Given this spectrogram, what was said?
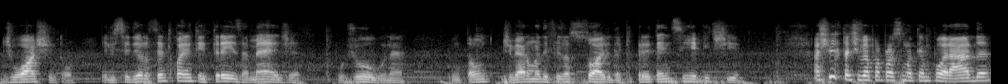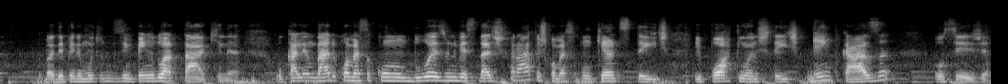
de Washington. Eles cederam 143 a média por jogo, né? Então tiveram uma defesa sólida que pretende se repetir. A expectativa para a próxima temporada vai depender muito do desempenho do ataque, né? O calendário começa com duas universidades fracas, começa com Kent State e Portland State em casa, ou seja,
